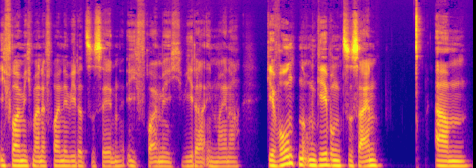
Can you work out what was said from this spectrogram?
Ich freue mich, meine Freunde wiederzusehen. Ich freue mich, wieder in meiner gewohnten Umgebung zu sein. Ähm,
